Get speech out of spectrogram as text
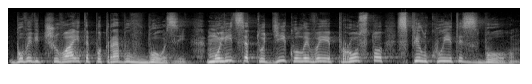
Бо ви відчуваєте потребу в Бозі. Моліться тоді, коли ви просто спілкуєтесь з Богом.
